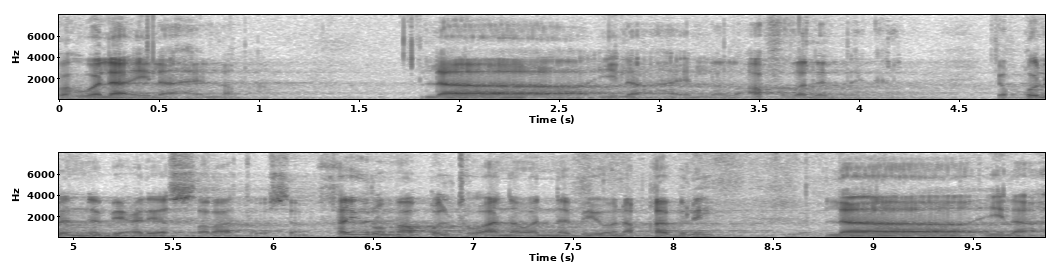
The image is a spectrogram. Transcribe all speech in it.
فهو لا إله إلا الله. لا إله إلا الله أفضل الذكر. يقول النبي عليه الصلاة والسلام خير ما قلت أنا والنبيون قبلي لا إله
